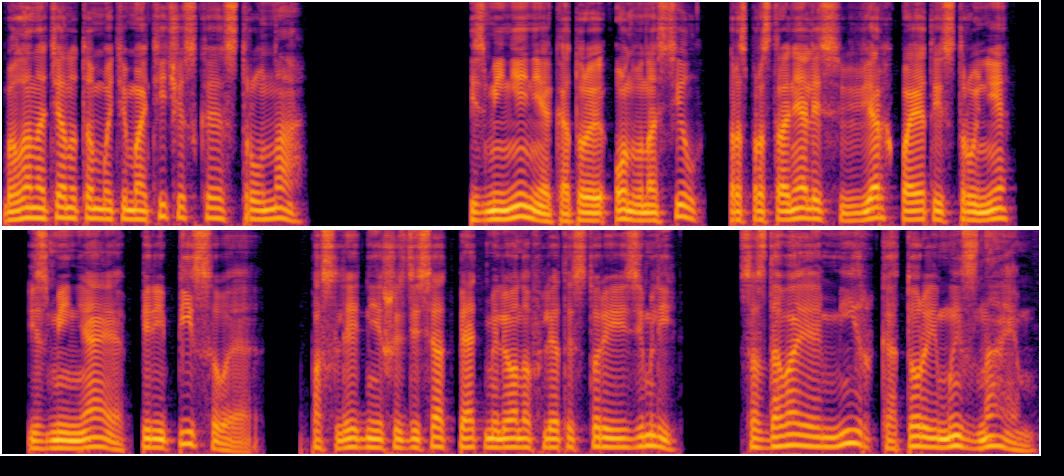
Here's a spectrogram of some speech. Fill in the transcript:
была натянута математическая струна. Изменения, которые он вносил, распространялись вверх по этой струне, изменяя, переписывая последние 65 миллионов лет истории Земли, создавая мир, который мы знаем.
